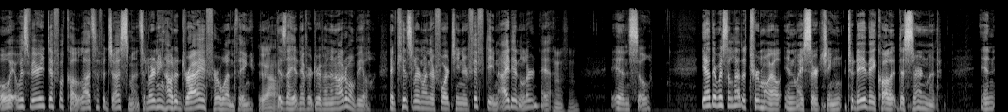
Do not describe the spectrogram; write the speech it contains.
oh, it was very difficult. Lots of adjustments. Learning how to drive, for one thing, Yeah. because I had never driven an automobile. And kids learn when they're 14 or 15. I didn't learn that. hmm And so, yeah, there was a lot of turmoil in my searching. Today they call it discernment. And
